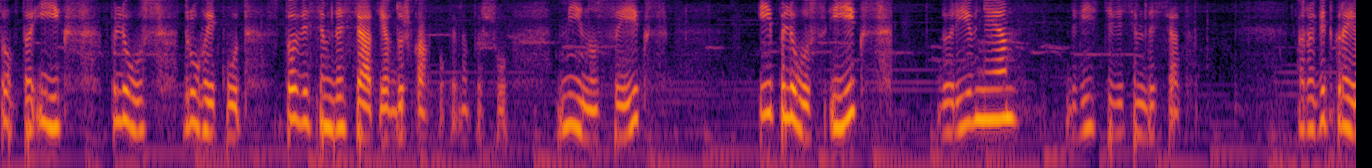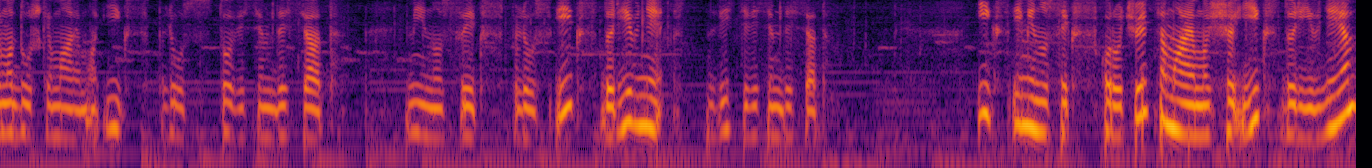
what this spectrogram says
Тобто х плюс другий кут 180, я в дужках поки напишу, мінус х, і плюс х дорівнює 280. Відкриємо дужки, маємо х плюс 180 мінус х плюс х дорівнює 280. Х і мінус х скорочуються, маємо, що х дорівнює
